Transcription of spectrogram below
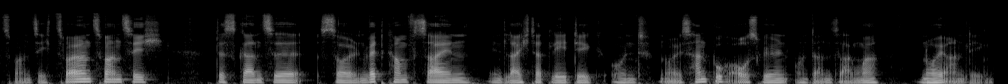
2022. Das Ganze soll ein Wettkampf sein in Leichtathletik und neues Handbuch auswählen und dann sagen wir neu anlegen.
